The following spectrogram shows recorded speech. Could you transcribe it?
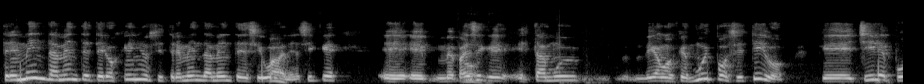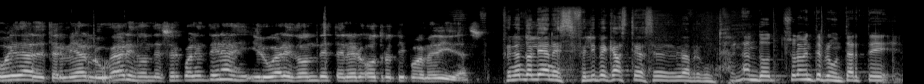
tremendamente heterogéneos y tremendamente desiguales. Así que eh, eh, me parece oh. que está muy, digamos que es muy positivo que Chile pueda determinar lugares donde hacer cuarentenas y lugares donde tener otro tipo de medidas. Fernando Leanes, Felipe Caste hacer una pregunta. Fernando, solamente preguntarte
